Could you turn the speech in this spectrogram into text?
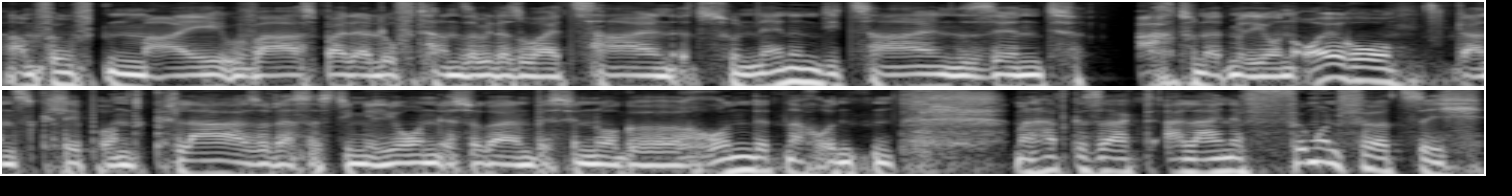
am 5. Mai, war es bei der Lufthansa wieder soweit, Zahlen zu nennen. Die Zahlen sind 800 Millionen Euro, ganz klipp und klar. Also das ist die Million, ist sogar ein bisschen nur gerundet nach unten. Man hat gesagt, alleine 45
